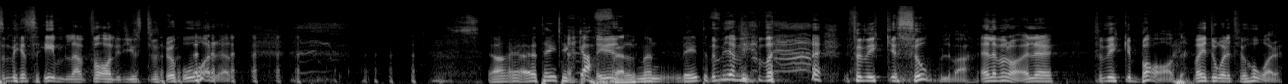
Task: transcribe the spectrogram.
som är så himla farligt just för håret? Ja, jag tänkte gaffel, men det är inte... Men jag vet, för mycket sol, va? Eller vadå? Eller för mycket bad? Vad är dåligt för hår?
